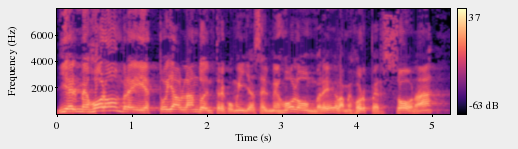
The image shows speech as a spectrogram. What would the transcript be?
Y el mejor hombre, y estoy hablando entre comillas, el mejor hombre, la mejor persona,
